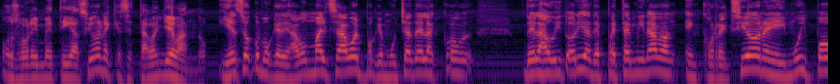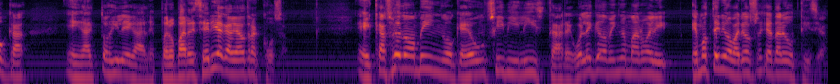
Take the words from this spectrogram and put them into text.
o sobre investigaciones que se estaban llevando. Y eso como que dejaba un mal sabor porque muchas de las, de las auditorías después terminaban en correcciones y muy pocas en actos ilegales. Pero parecería que había otras cosas. El caso de Domingo, que es un civilista, recuerden que Domingo Emanuel, hemos tenido varios secretarios de justicia.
